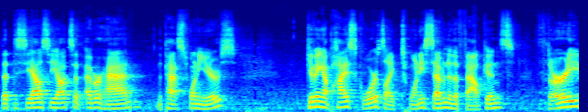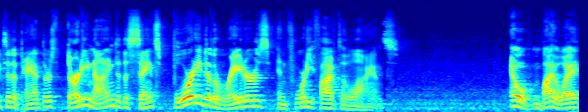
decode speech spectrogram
that the Seattle Seahawks have ever had in the past 20 years, giving up high scores like 27 to the Falcons, 30 to the Panthers, 39 to the Saints, 40 to the Raiders, and 45 to the Lions. Oh, and by the way,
